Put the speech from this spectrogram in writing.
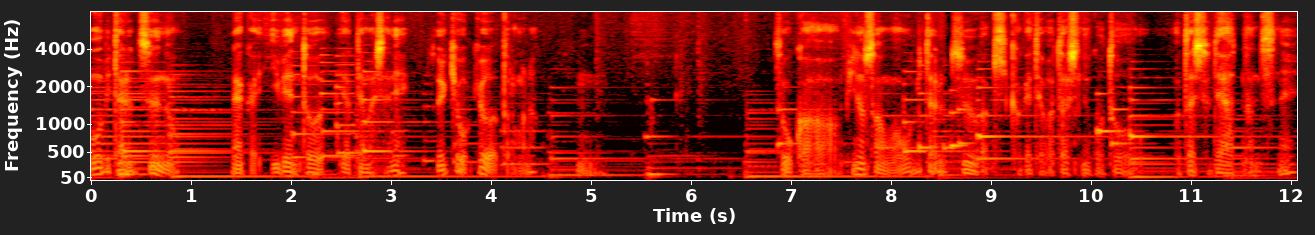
オービタル2のなんかイベントをやってましたね。それ今日今日だったのかな？うん。そうか。ピノさんはオービタル2がきっかけで私のことを私と出会ったんですね。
